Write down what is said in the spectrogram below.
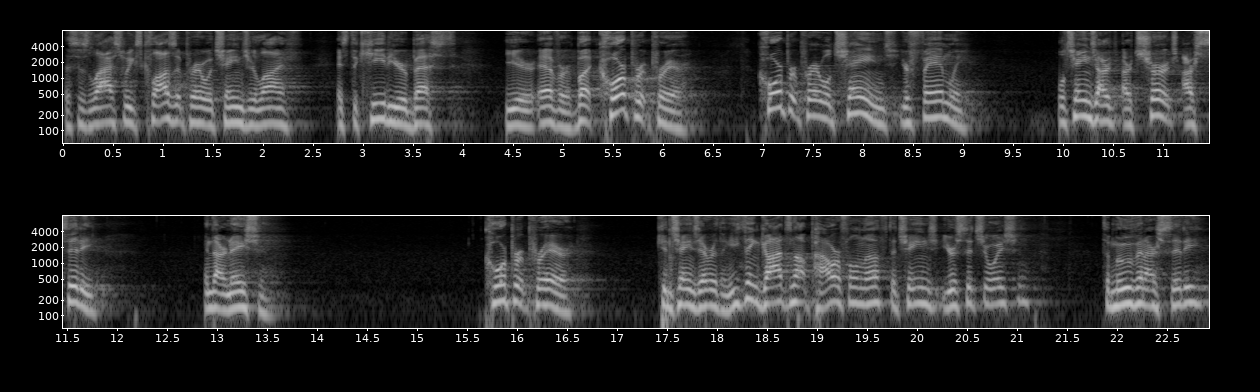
This is last week's closet prayer will change your life. It's the key to your best year ever. But corporate prayer, corporate prayer will change your family, will change our, our church, our city, and our nation. Corporate prayer can change everything. You think God's not powerful enough to change your situation, to move in our city?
